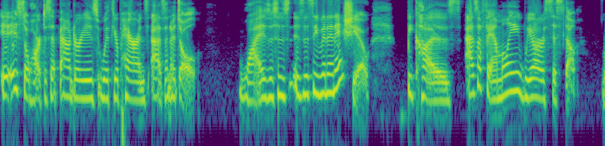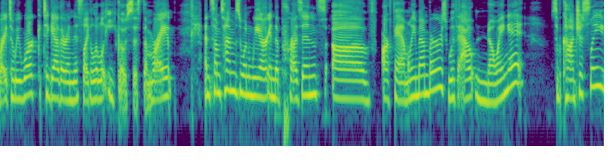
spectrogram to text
it is so hard to set boundaries with your parents as an adult? Why is this is, is this even an issue? Because as a family, we are a system right? So we work together in this like little ecosystem, right? And sometimes when we are in the presence of our family members without knowing it, subconsciously,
